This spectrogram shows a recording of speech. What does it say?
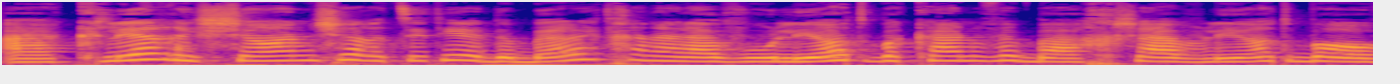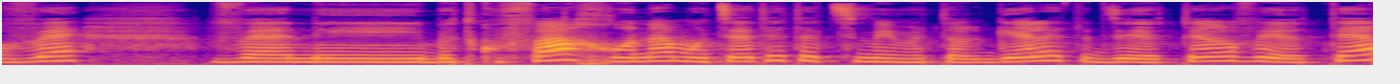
הכלי הראשון שרציתי לדבר איתכן עליו הוא להיות בכאן ובעכשיו, להיות בהווה, ואני בתקופה האחרונה מוצאת את עצמי מתרגלת את זה יותר ויותר,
